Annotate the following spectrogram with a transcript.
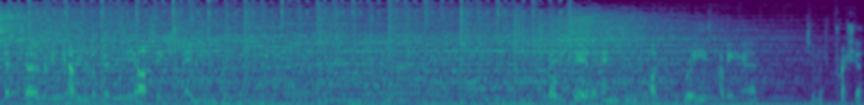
This episode we're going to be having a look at TR6 engine breathing. It's fairly clear that engines like to breathe, having uh, too much pressure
